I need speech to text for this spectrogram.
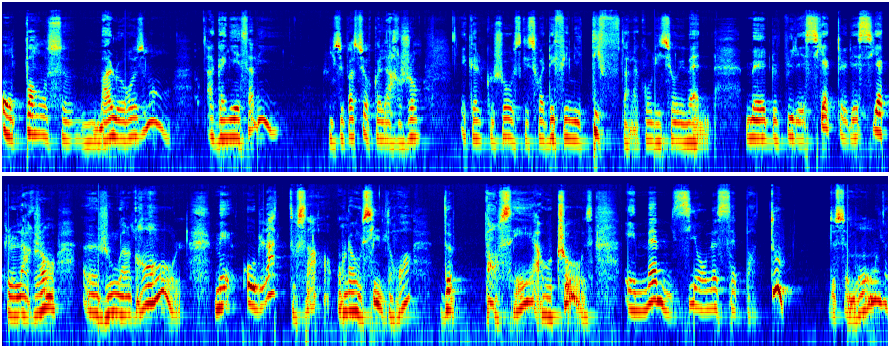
On pense malheureusement à gagner sa vie. Je ne suis pas sûr que l'argent est quelque chose qui soit définitif dans la condition humaine. Mais depuis des siècles et des siècles, l'argent euh, joue un grand rôle. Mais au-delà de tout ça, on a aussi le droit de penser à autre chose. Et même si on ne sait pas tout de ce monde,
